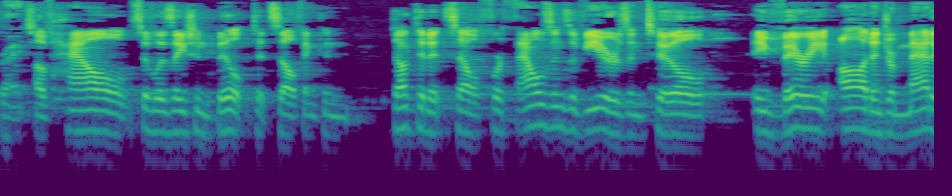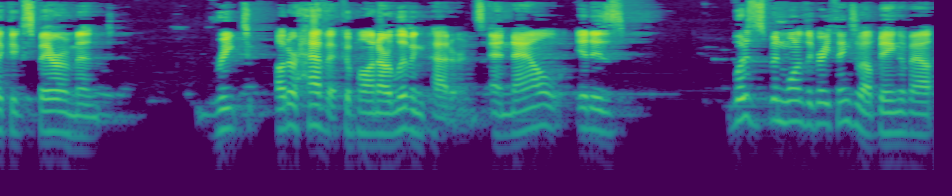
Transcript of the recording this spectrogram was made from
Right. of how civilization built itself and conducted itself for thousands of years until a very odd and dramatic experiment wreaked utter havoc upon our living patterns. And now it is what has been one of the great things about being about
